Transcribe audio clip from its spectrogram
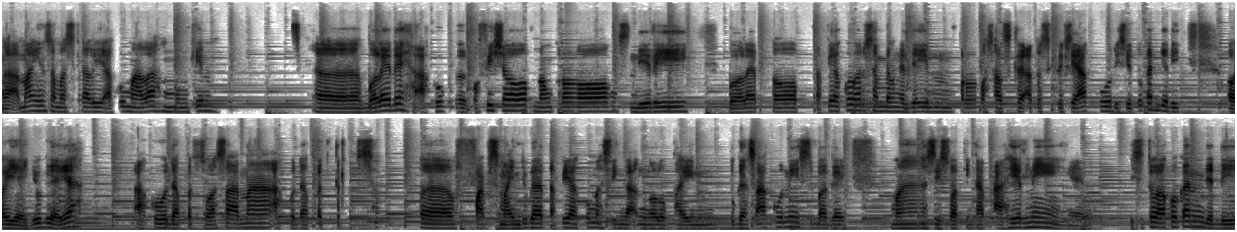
nggak main sama sekali. Aku malah mungkin uh, boleh deh aku ke coffee shop nongkrong sendiri bawa laptop. Tapi aku harus sambil ngerjain proposal skrip atau skripsi aku. Di situ kan jadi oh iya juga ya aku dapat suasana aku dapat uh, vibes main juga tapi aku masih nggak ngelupain tugas aku nih sebagai mahasiswa tingkat akhir nih ya. di situ aku kan jadi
